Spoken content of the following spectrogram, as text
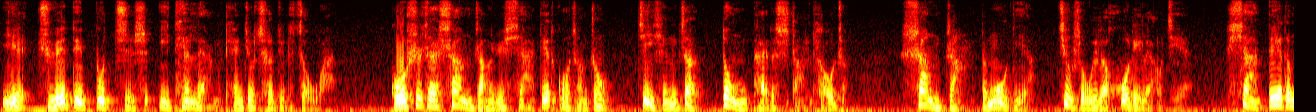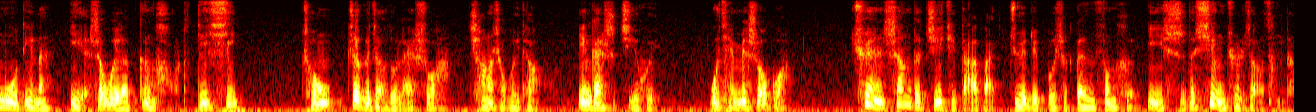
也绝对不只是一天两天就彻底的走完。股市在上涨与下跌的过程中进行着动态的市场调整，上涨的目的啊，就是为了获利了结；下跌的目的呢，也是为了更好的低吸。从这个角度来说啊，强势回调。应该是机会。我前面说过，券商的集体打板绝对不是跟风和一时的兴趣造成的。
